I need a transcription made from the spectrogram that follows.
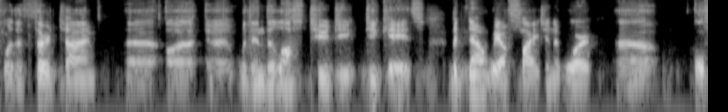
for the third time uh, uh, within the last two de- decades. But now we are fighting a war uh, of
